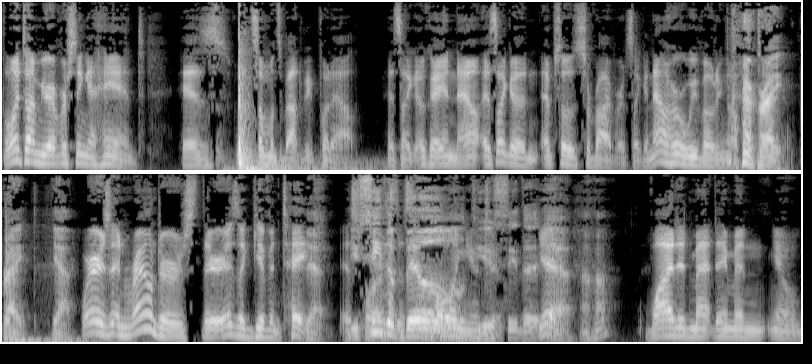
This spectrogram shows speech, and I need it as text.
The only time you're ever seeing a hand is when someone's about to be put out. It's like okay, and now it's like an episode of Survivor. It's like, and now who are we voting off? the right. table? Right. Yeah. Whereas in Rounders, there is a give and take. Yeah. as You far see as the this build. rolling You, see the Yeah. yeah. Uh huh. Why did Matt Damon, you know,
